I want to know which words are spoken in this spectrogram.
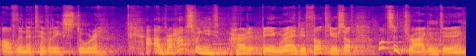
of the Nativity story. Uh, and perhaps when you heard it being read, you thought to yourself, what's a dragon doing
